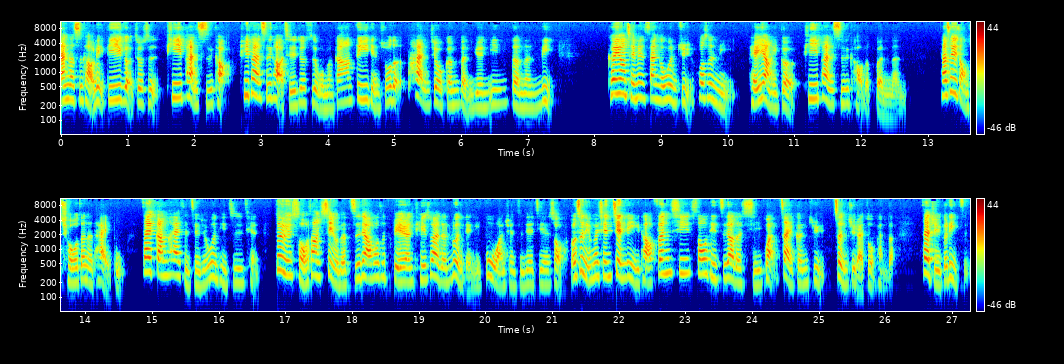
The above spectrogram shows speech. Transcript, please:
三个思考力，第一个就是批判思考。批判思考其实就是我们刚刚第一点说的探究根本原因的能力。可以用前面三个问句，或是你培养一个批判思考的本能。它是一种求真的态度，在刚开始解决问题之前，对于手上现有的资料或是别人提出来的论点，你不完全直接接受，而是你会先建立一套分析、收集资料的习惯，再根据证据来做判断。再举一个例子。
